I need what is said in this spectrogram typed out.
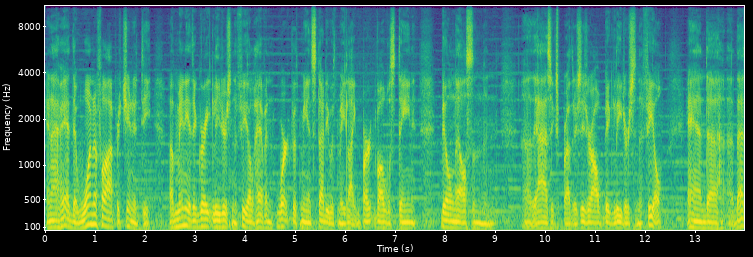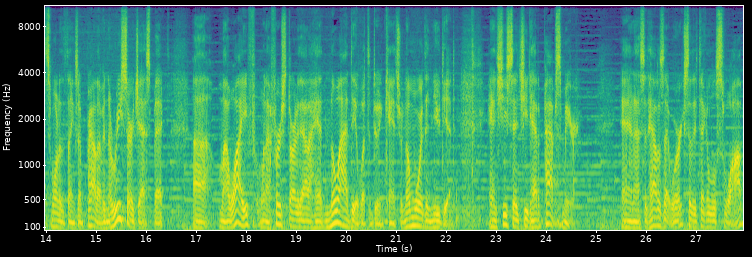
and I've had the wonderful opportunity of many of the great leaders in the field having worked with me and studied with me, like Bert Vogelstein, Bill Nelson, and uh, the Isaacs brothers. These are all big leaders in the field. And uh, that's one of the things I'm proud of. In the research aspect, uh, my wife, when I first started out, I had no idea what to do in cancer, no more than you did. And she said she'd had a pap smear. And I said, How does that work? So they take a little swab,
